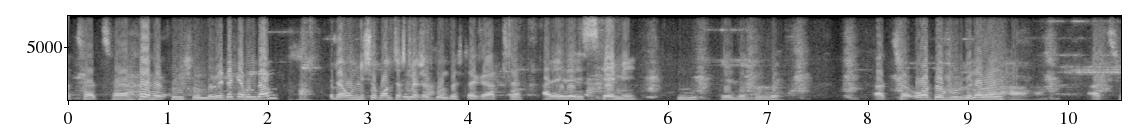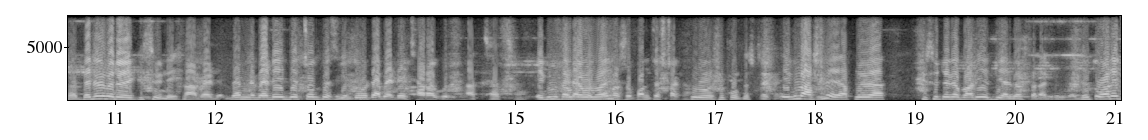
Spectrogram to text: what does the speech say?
আচ্ছা আচ্ছা। খুবই সুন্দর। এটা কেমন দাম? এটা উনিশশো পঞ্চাশ টাকা। উনিশশো পঞ্চাশ টাকা আচ্ছা। আর এটা এই যে ঘুরবে। আচ্ছা অটো ঘুরবে না ভাই? হ্যাঁ হ্যাঁ। আচ্ছা ব্যাটারি ব্যাটারি কিছুই নেই? না ব্যাটারি ব্যাটারি দিয়ে চলতেছে কিন্তু ওটা ব্যাটারি ছাড়া ঘুরবে। আচ্ছা আচ্ছা। এগুলো দাম কেমন ভাই? পনেরোশো পঞ্চাশ টাকা। এগুলো আসলে আপনারা কিছু টাকা বাড়িয়ে দেওয়ার ব্যবস্থা রাখবেন যেহেতু অনেক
